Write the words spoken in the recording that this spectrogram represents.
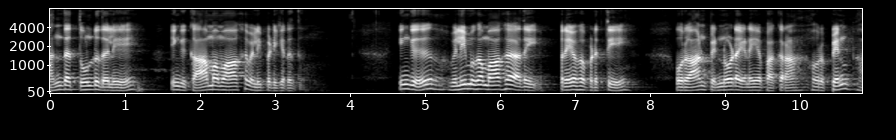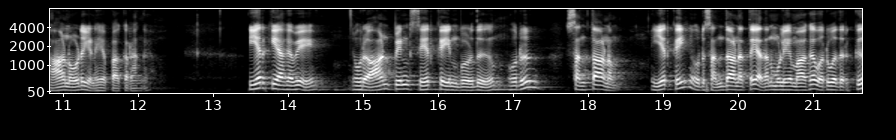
அந்த தூண்டுதலே இங்கு காமமாக வெளிப்படுகிறது. இங்கு வெளிமுகமாக அதை பிரயோகப்படுத்தி ஒரு ஆண் பெண்ணோட இணைய பார்க்குறான் ஒரு பெண் ஆணோடு இணைய பார்க்குறாங்க. இயற்கையாகவே ஒரு ஆண் பெண் சேர்க்கையின் பொழுது ஒரு சந்தானம். இயற்கை ஒரு சந்தானத்தை அதன் மூலியமாக வருவதற்கு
